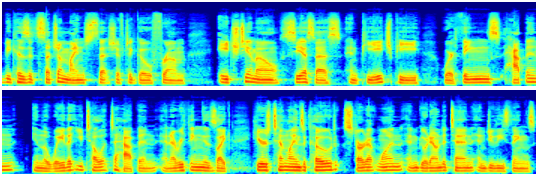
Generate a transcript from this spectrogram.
because it's such a mindset shift to go from HTML, CSS, and PHP, where things happen in the way that you tell it to happen. And everything is like, here's 10 lines of code, start at one and go down to 10 and do these things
